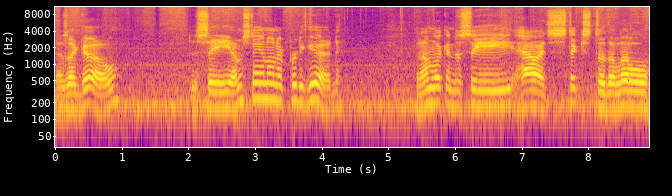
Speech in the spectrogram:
as I go to see, I'm staying on it pretty good, but I'm looking to see how it sticks to the little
